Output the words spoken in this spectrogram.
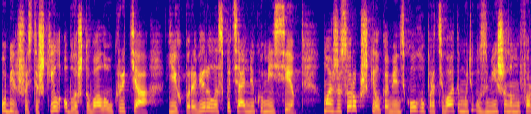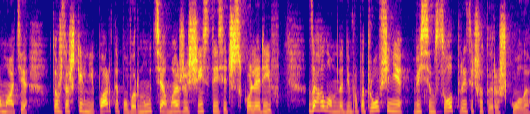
У більшості шкіл облаштували укриття. Їх перевірили спеціальні комісії. Майже 40 шкіл Кам'янського працюватимуть у змішаному форматі. Тож за шкільні парти повернуться майже 6 тисяч школярів. Загалом на Дніпропетровщині 834 школи.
